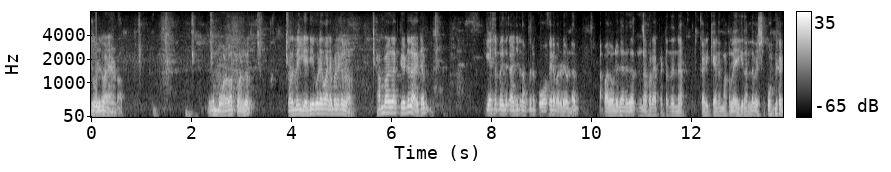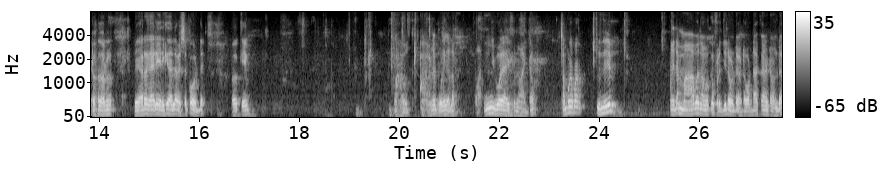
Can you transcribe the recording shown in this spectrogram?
ജോലിന്ന് പറയാനുണ്ടോ ഇത് മുളകൊക്കെ അതിന്റെ എരി കൂടെ വരുമ്പോഴേക്കല്ലോ നമ്മളെല്ലാം കിടിലായിട്ടും കേസ് ഇപ്പോൾ ഇത് കഴിഞ്ഞിട്ട് നമുക്കൊരു കോഫിയുടെ പരിപാടി ഉണ്ട് അപ്പോൾ അതുകൊണ്ട് ഞാനിത് എന്താ പറയുക പെട്ടെന്ന് തന്നെ കഴിക്കുകയാണ്. മാത്രമല്ല എനിക്ക് നല്ല വിശപ്പുണ്ട് കേട്ടോ. അതുകൊണ്ട് വേറെ കാര്യം എനിക്ക് നല്ല വിശപ്പുണ്ട്. ഓക്കെ അവിടെ പൊളി കണ്ട പഞ്ഞി പോലെ ആയിരിക്കും മാറ്റം. നമുക്കിപ്പോൾ ഇനിയും അതിന്റെ മാവ് നമുക്ക് ഫ്രിഡ്ജിലുണ്ട് കേട്ടോ. ഉണ്ടാക്കാനായിട്ടുണ്ട്.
